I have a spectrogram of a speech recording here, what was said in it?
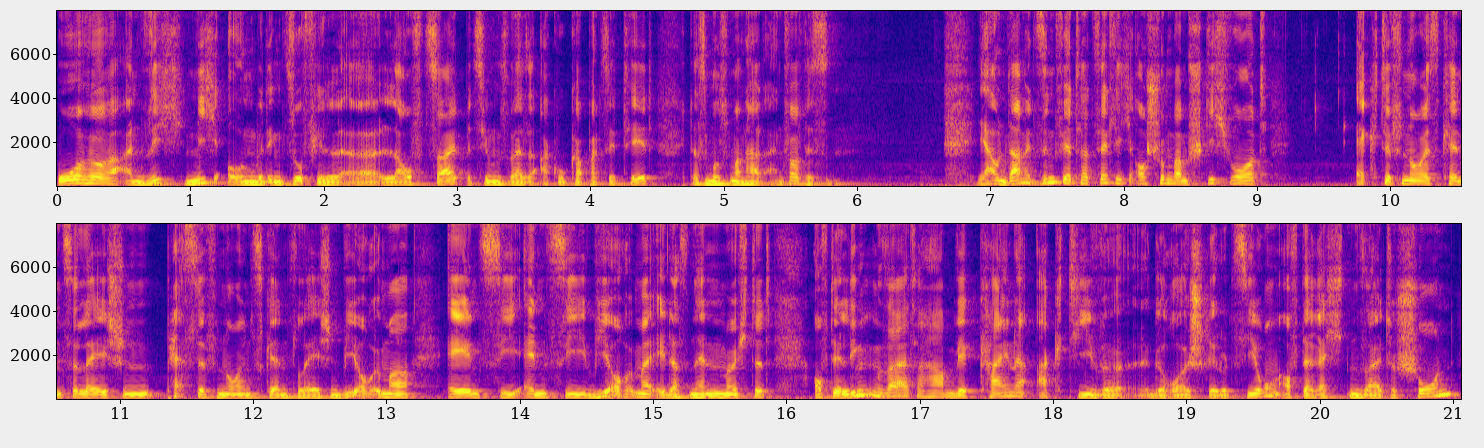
Ohrhörer an sich nicht unbedingt so viel äh, Laufzeit bzw. Akkukapazität. Das muss man halt einfach wissen. Ja, und damit sind wir tatsächlich auch schon beim Stichwort Active Noise Cancellation, Passive Noise Cancellation, wie auch immer, ANC, NC, wie auch immer ihr das nennen möchtet. Auf der linken Seite haben wir keine aktive Geräuschreduzierung, auf der rechten Seite schon.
